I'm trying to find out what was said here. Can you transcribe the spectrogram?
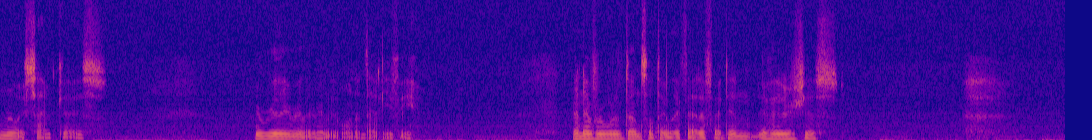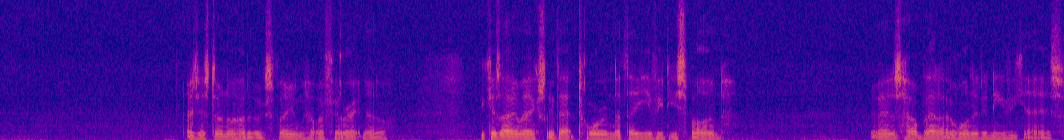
I'm really sad, guys. I really, really, really wanted that Eevee. I never would have done something like that if I didn't, if it was just... I just don't know how to explain how I feel right now. Because I am actually that torn that the Eevee despawned. That is how bad I wanted an Eevee, guys.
